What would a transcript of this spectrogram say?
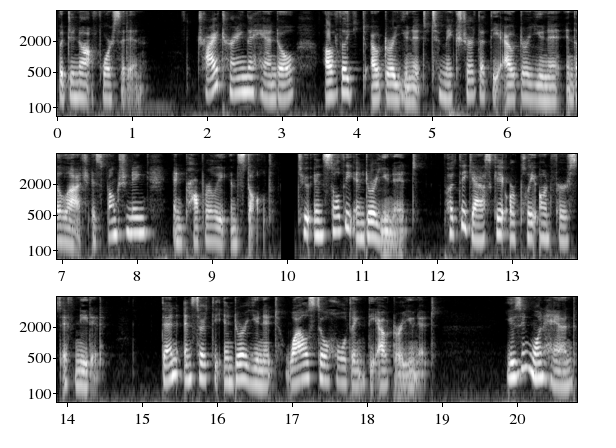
but do not force it in. Try turning the handle of the outdoor unit to make sure that the outdoor unit in the latch is functioning and properly installed. To install the indoor unit, put the gasket or plate on first if needed. Then insert the indoor unit while still holding the outdoor unit. Using one hand,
